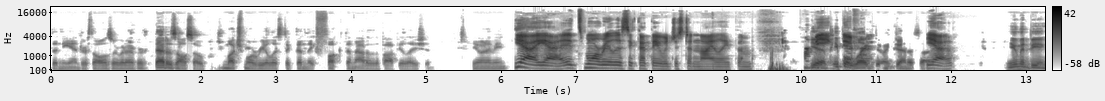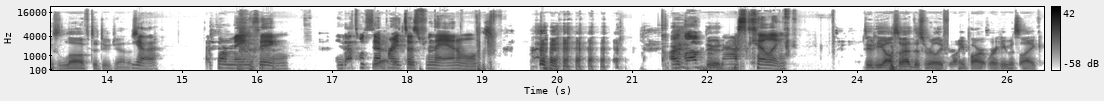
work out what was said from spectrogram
the neanderthals or whatever that is also much more realistic than they fucked them out of the population you know what i mean Yeah, yeah. It's more realistic that they would just annihilate them. Yeah people different. love doing genocide Yeah, human beings love to do genocide yeah. That's our main thing, and that's what Yeah, that's separates what- us from the animals. Our love for Dude. mass killing. Dude, he also had this really funny part where he was like,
